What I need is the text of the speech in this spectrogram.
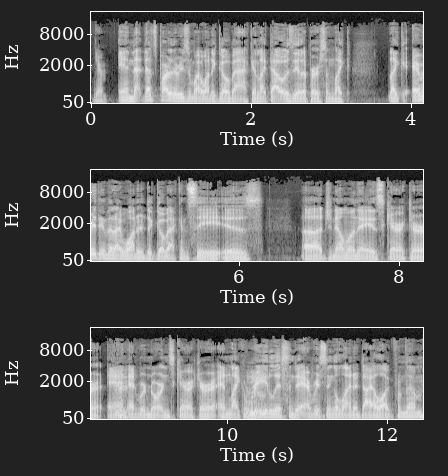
Yeah. and that that's part of the reason why I want to go back and like that was the other person like like everything that I wanted to go back and see is uh, Janelle Monáe's character and Mm. Edward Norton's character and like re-listen to every single line of dialogue from them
